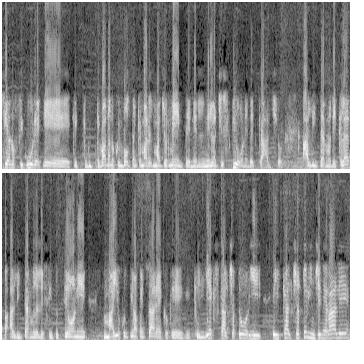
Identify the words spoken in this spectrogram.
siano figure che, che, che vadano coinvolte anche ma- maggiormente nel, nella gestione del calcio all'interno dei club, all'interno delle istituzioni, ma io continuo a pensare ecco, che, che, gli ex calciatori e i calciatori in generale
